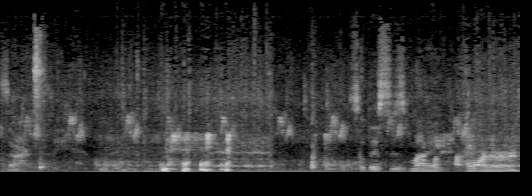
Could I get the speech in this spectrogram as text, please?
Exactly. so this is my corner.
